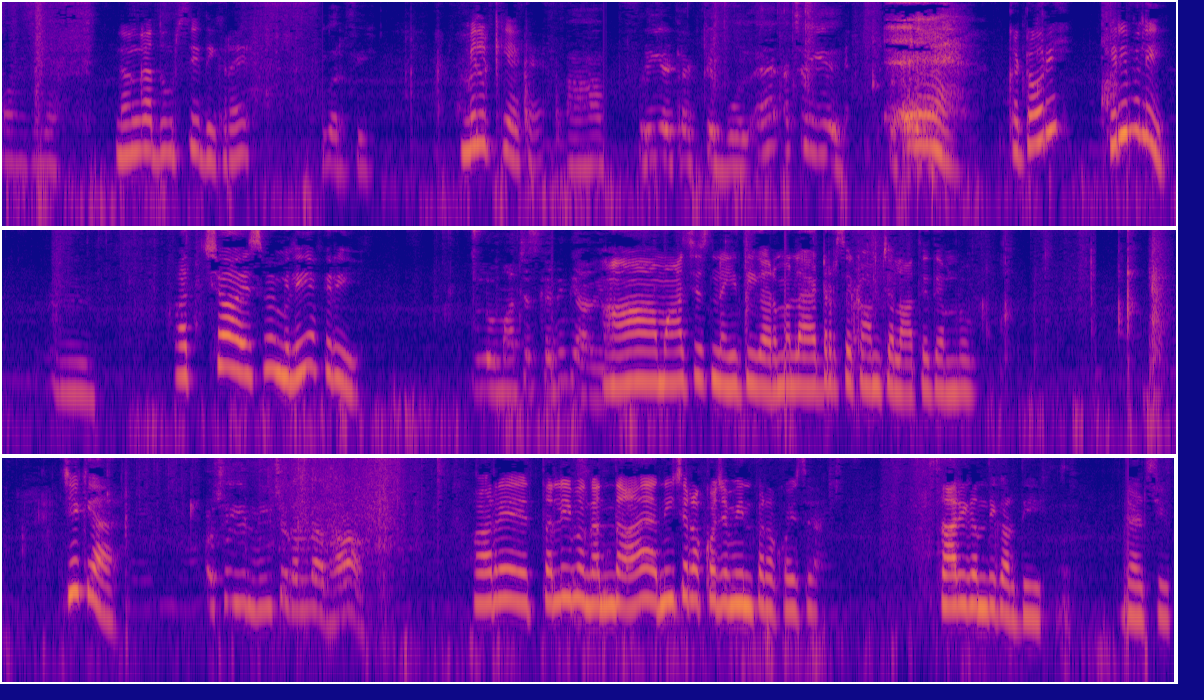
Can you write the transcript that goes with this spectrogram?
है गंगा दूर से दिख रहे। बर्फ़ी। मिल्क केक है। हाँ हाँ फ्री अट्रैक्टिव बोल। ए, अच्छा ये। कटोरी? फ्री मिली? हम्म, अच्छा इसमें मिली है फ्री लो माचिस करनी थी आगे? हाँ माचिस नहीं थी घर में लाइटर से काम चलाते थे हम लोग। जी क्या है? अच्छा ये नीचे गंदा था। अरे तली में गंदा है। नीचे रखो ज़मीन पर रखो इसे। सारी गंदी कर दी। बेडशीट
